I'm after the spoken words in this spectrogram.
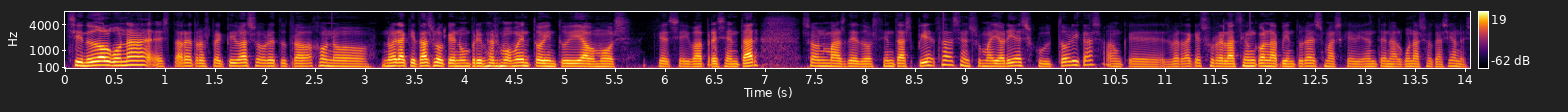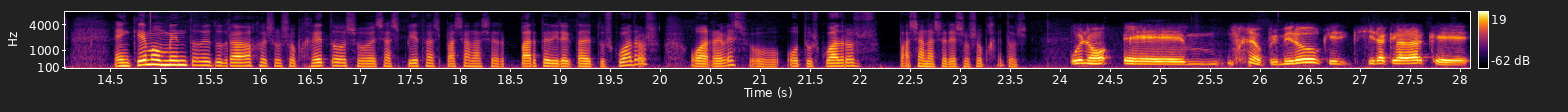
Sin duda alguna, esta retrospectiva sobre tu trabajo no, no era quizás lo que en un primer momento intuíamos que se iba a presentar. Son más de 200 piezas, en su mayoría escultóricas, aunque es verdad que su relación con la pintura es más que evidente en algunas ocasiones. ¿En qué momento de tu trabajo esos objetos o esas piezas pasan a ser parte directa de tus cuadros o al revés, o, tus cuadros pasan a ser esos objetos? Bueno, eh, bueno, primero quisiera aclarar que,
